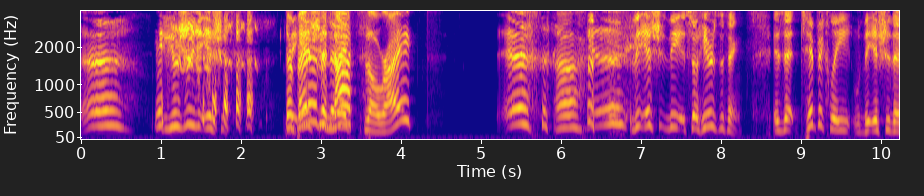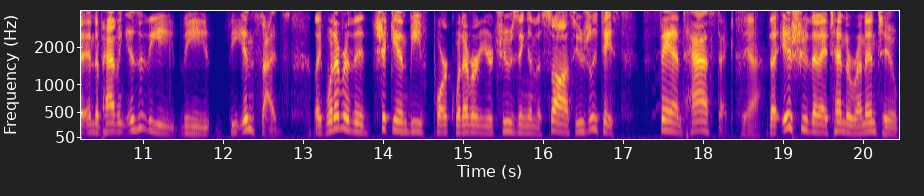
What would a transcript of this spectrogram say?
Uh, usually the issue. They're The better issue than Knott's, though, right? Uh, uh. the issue the so here's the thing is that typically the issue that I end up having isn't the the the insides like whatever the chicken beef pork whatever you're choosing in the sauce usually tastes fantastic Yeah. the issue that i tend to run into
